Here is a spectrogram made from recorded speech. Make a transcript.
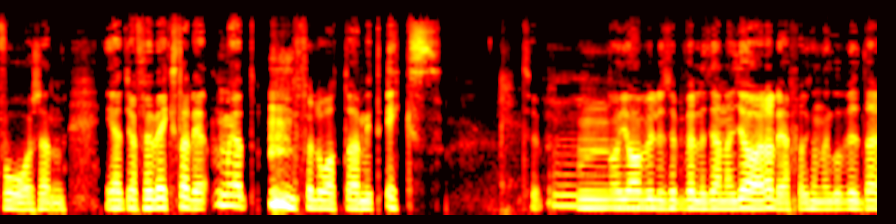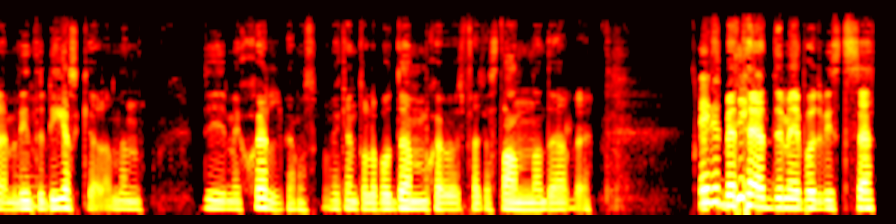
två år sedan är att jag förväxlar det med att förlåta mitt ex. Typ. Mm, och jag vill ju typ väldigt gärna göra det för att kunna gå vidare men det är inte Mm. det jag ska göra. Men det är mig själv. Jag, måste, jag kan inte hålla på och döma mig själv för att jag stannade eller Är det det- betedde mig på ett visst sätt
